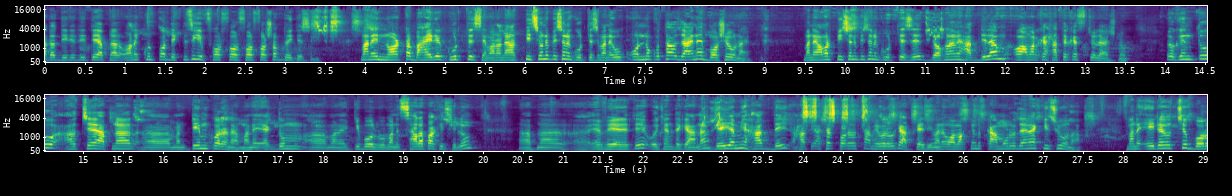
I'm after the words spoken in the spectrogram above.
আদার দিতে দিতে আপনার অনেকক্ষণ পর দেখতেছি কি ফর ফর ফর ফর শব্দ হইতেছে। মানে নটটা বাইরে ঘুরতেছে মানে পিছনে পিছনে ঘুরতেছে। মানে ও অন্য কোথাও যায় না বসেও নাই। মানে আমার পিছনে পিছনে ঘুরতেছে, যখন আমি হাত দিলাম, ও আমার হাতের কাছে চলে আসলো। ও কিন্তু হচ্ছে আপনার মানে টেম করে না মানে একদম মানে কি বলব মানে সারা পাখি ছিল, আপনার এভিয়ারিতে, ওইখান থেকে আনা। যেই আমি হাত দেই, হাতে আসার পরে হচ্ছে আমি এবার ওকে আটকাই দিই মানে ও আমাকে কিন্তু কামড়ও দেয় না, কিছুও না। মানে এটা হচ্ছে বড়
